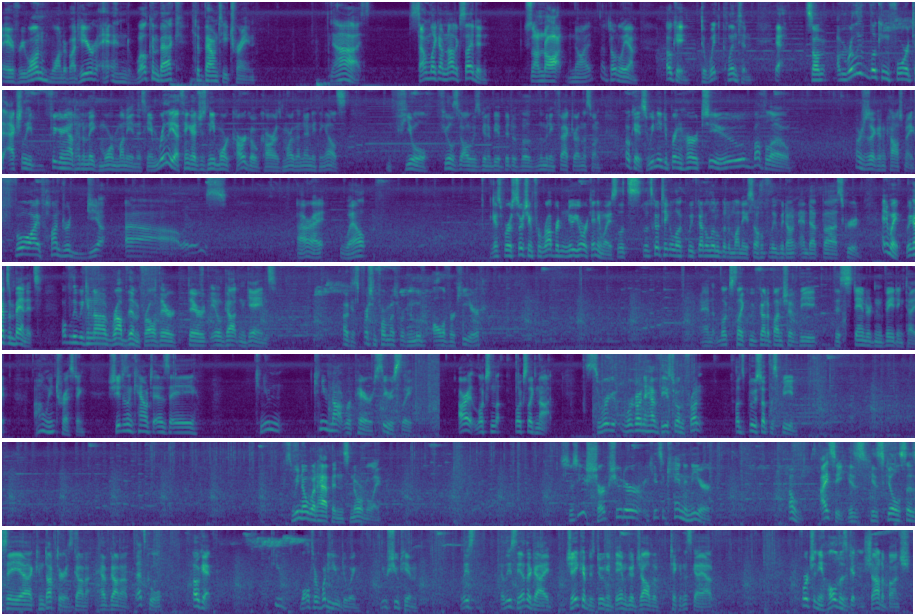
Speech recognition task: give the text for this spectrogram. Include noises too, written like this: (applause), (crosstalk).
Hey everyone, Wanderbot here, and welcome back to Bounty Train. Ah, sound like I'm not excited. So I'm not. No, I, I totally am. Okay, DeWitt Clinton. Yeah, so I'm, I'm really looking forward to actually figuring out how to make more money in this game. Really, I think I just need more cargo cars more than anything else. And fuel. Fuel's always going to be a bit of a limiting factor on this one. Okay, so we need to bring her to Buffalo. How much is that going to cost me? 500 dollars. Alright, well... I guess we're searching for Robert in New York anyway, so let's let's go take a look. We've got a little bit of money, so hopefully we don't end up uh, screwed. Anyway, we got some bandits. Hopefully we can uh, rob them for all their, their ill-gotten gains. Okay, so first and foremost, we're to move Oliver here. And it looks like we've got a bunch of the, the standard invading type. Oh, interesting. She doesn't count as a... Can you can you not repair? Seriously. Alright, looks no, looks like not. So we're, we're going to have these two on the front. Let's boost up the speed. So we know what happens normally. So is he a sharpshooter? He's a cannoneer. Oh, I see. His his skills as a uh, conductor has gone up, have gone up. That's cool. Okay. You, Walter, what are you doing? You shoot him. At least, at least the other guy, Jacob, is doing a damn good job of taking this guy out. Fortunately, Hulda's getting shot a bunch.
